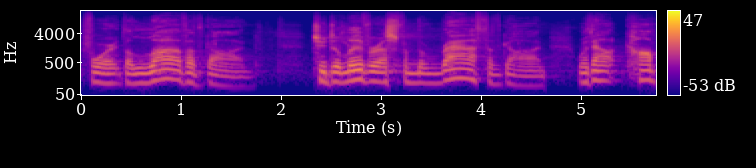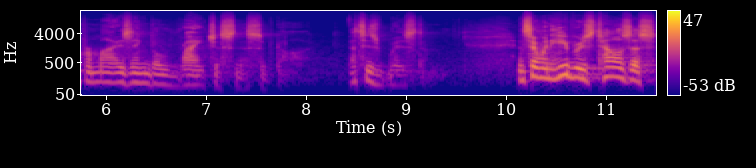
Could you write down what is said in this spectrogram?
for the love of God to deliver us from the wrath of God without compromising the righteousness of God. That's his wisdom. And so when Hebrews tells us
